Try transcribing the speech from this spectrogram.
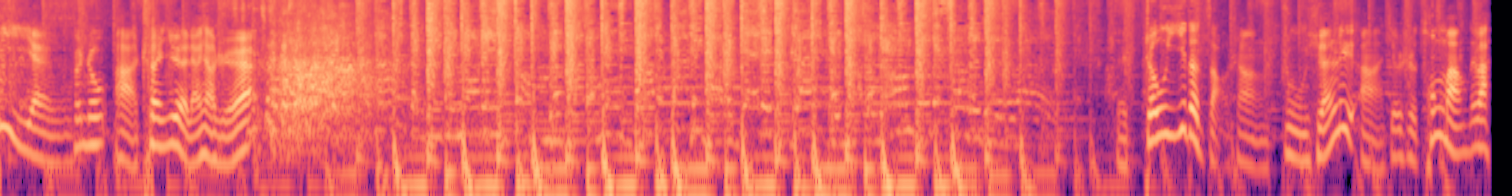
闭眼五分钟啊，穿越两小时。周一的早上，主旋律啊就是匆忙，对吧？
